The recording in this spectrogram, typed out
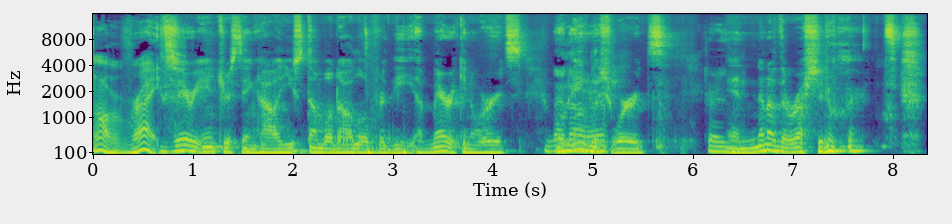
All right. Very interesting how you stumbled all over the American words I or know, English right? words Crazy. and none of the Russian words.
